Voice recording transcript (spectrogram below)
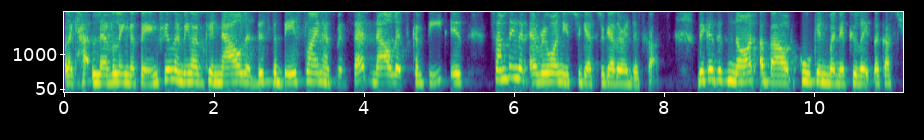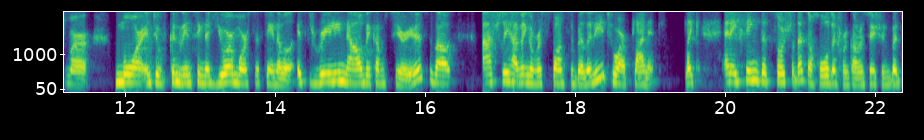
like ha- leveling the playing field and being like okay now let this the baseline has been set. Now let's compete is something that everyone needs to get together and discuss. Because it's not about who can manipulate the customer more into convincing that you're more sustainable. It's really now become serious about actually having a responsibility to our planet. Like and i think that social that's a whole different conversation but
